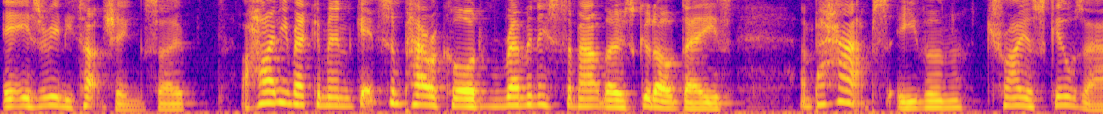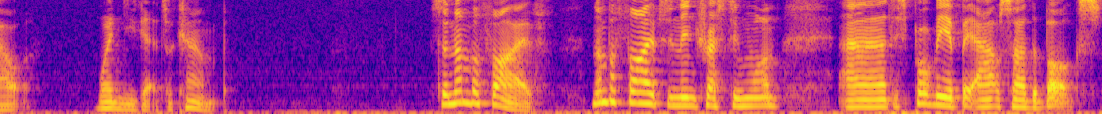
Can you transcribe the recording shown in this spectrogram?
it is really touching. So I highly recommend get some paracord, reminisce about those good old days, and perhaps even try your skills out when you get to camp. So number five, number five is an interesting one, and it's probably a bit outside the box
